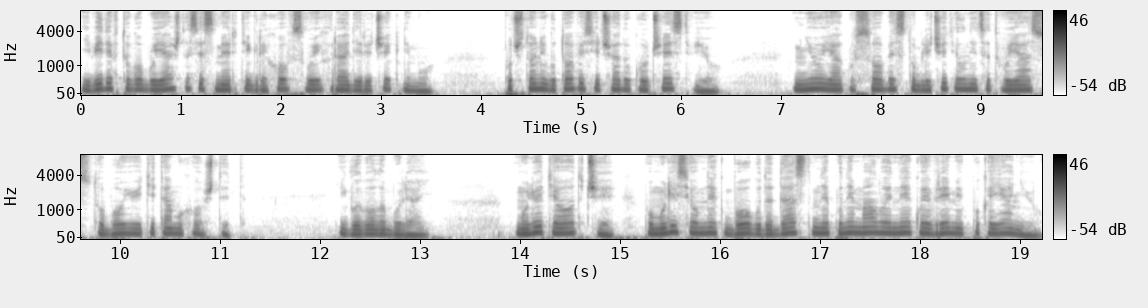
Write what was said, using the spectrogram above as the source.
и видев того бояща се смерти грехов своих ради рече к нему, под что не готови си чадо к очествию, мню яко совест обличителница твоя с тобою и ти там ухощет. И глагола боляй. Молю тя, отче, помоли се мне к Богу, да даст мне поне малое некое время к покаянию.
